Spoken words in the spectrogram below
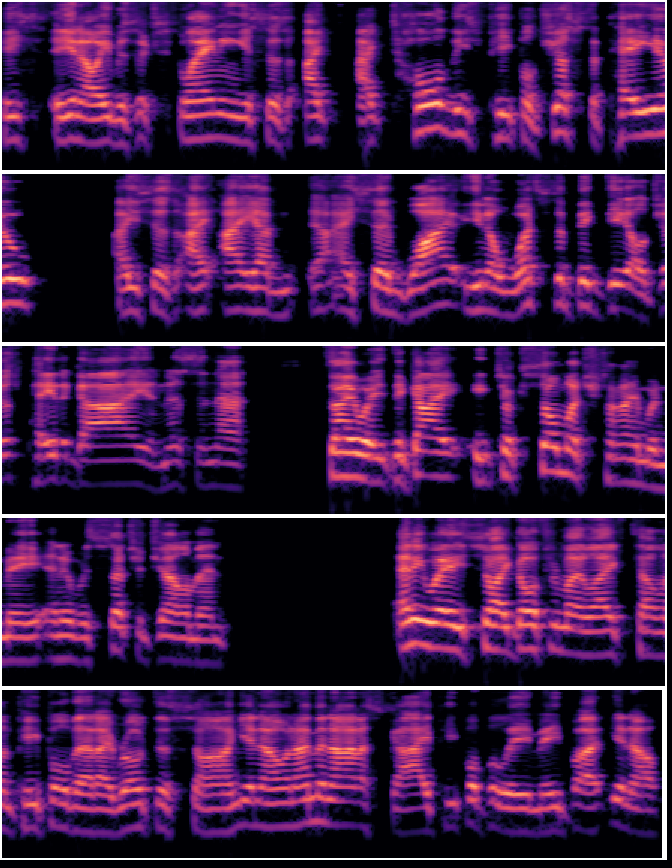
he's you know he was explaining he says i i told these people just to pay you. He says i i have i said why you know what's the big deal? Just pay the guy and this and that. So anyway the guy he took so much time with me and it was such a gentleman anyway, so I go through my life telling people that I wrote this song, you know, and I'm an honest guy. People believe me, but you know,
